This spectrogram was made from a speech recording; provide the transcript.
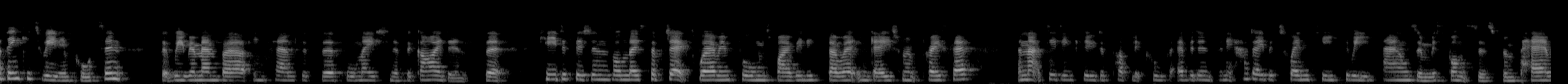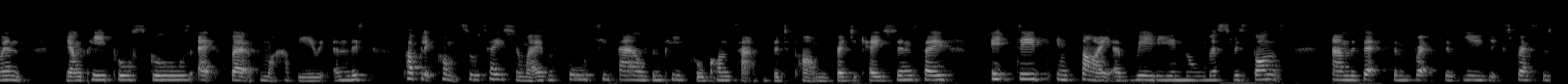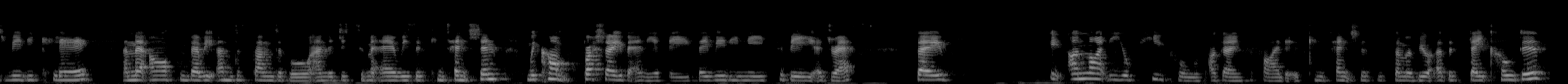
I think it's really important that we remember, in terms of the formation of the guidance, that key decisions on those subjects were informed by a really thorough engagement process. And that did include a public call for evidence, and it had over 23,000 responses from parents, young people, schools, experts, and what have you. And this public consultation where over 40,000 people contacted the Department for Education. So it did incite a really enormous response and the depth and breadth of views expressed was really clear. And there are some very understandable and legitimate areas of contention. We can't brush over any of these, they really need to be addressed. So it's unlikely your pupils are going to find it as contentious as some of your other stakeholders.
